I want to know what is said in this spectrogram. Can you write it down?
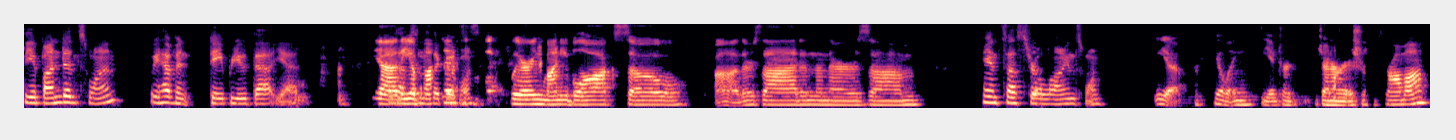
the abundance one. We haven't debuted that yet. yeah, the abundance is like clearing money blocks. So uh there's that, and then there's um Ancestral lines one. yeah, healing the intergenerational trauma.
